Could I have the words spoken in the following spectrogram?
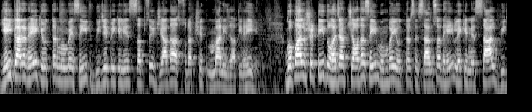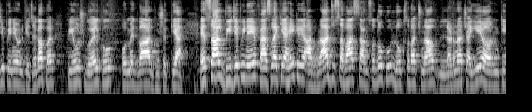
यही कारण है कि उत्तर मुंबई सीट बीजेपी के लिए सबसे ज़्यादा सुरक्षित मानी जाती रही है। गोपाल शेट्टी 2014 से मुंबई उत्तर से सांसद हैं, लेकिन इस साल बीजेपी ने उनकी जगह पर पीयूष गोयल को उम्मीदवार घोषित किया है। इस साल बीजेपी ने फैसला किया है कि राज्यसभा सांसदों को लोकसभा चुनाव लड़ना चाहिए और उनकी,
